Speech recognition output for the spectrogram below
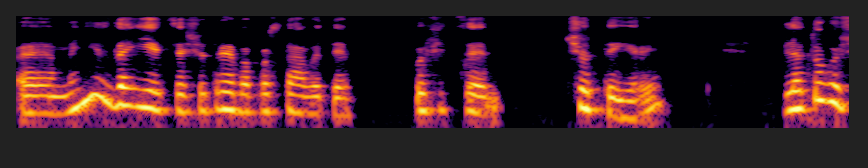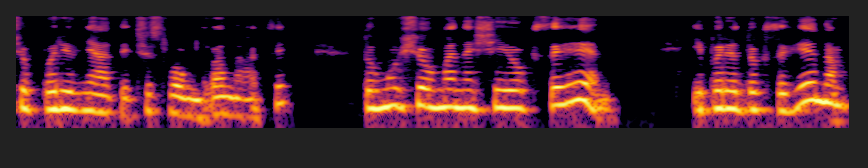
Е, мені здається, що треба поставити коефіцієнт 4 для того, щоб порівняти числом 12, тому що в мене ще й оксиген, і перед оксигеном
